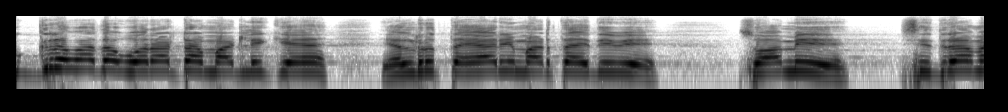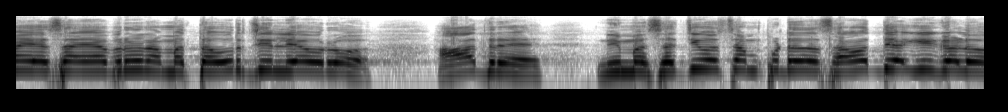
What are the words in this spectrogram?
ಉಗ್ರವಾದ ಹೋರಾಟ ಮಾಡಲಿಕ್ಕೆ ಎಲ್ಲರೂ ತಯಾರಿ ಮಾಡ್ತಾ ಇದ್ದೀವಿ. ಸ್ವಾಮಿ ಸಿದ್ದರಾಮಯ್ಯ ಸಾಹೇಬರು, ನಮ್ಮ ತವರು ಜಿಲ್ಲೆಯವರು. ಆದರೆ ನಿಮ್ಮ ಸಚಿವ ಸಂಪುಟದ ಸಹೋದ್ಯೋಗಿಗಳು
